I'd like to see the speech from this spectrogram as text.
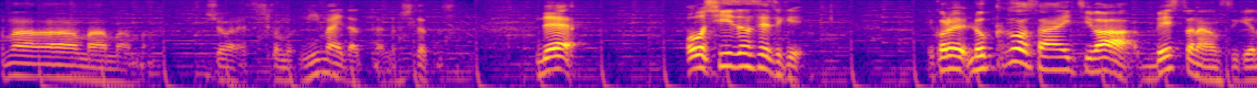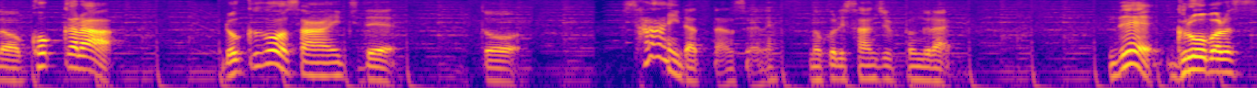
あ、まあまあまあまあ。しょうがないです。しかも2枚だったんで欲しかったです。で、お、シーズン成績。これ、6531はベストなんですけど、こっから、6531で、と、3位だったんですよね。残り30分ぐらい。で、グローバルス。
